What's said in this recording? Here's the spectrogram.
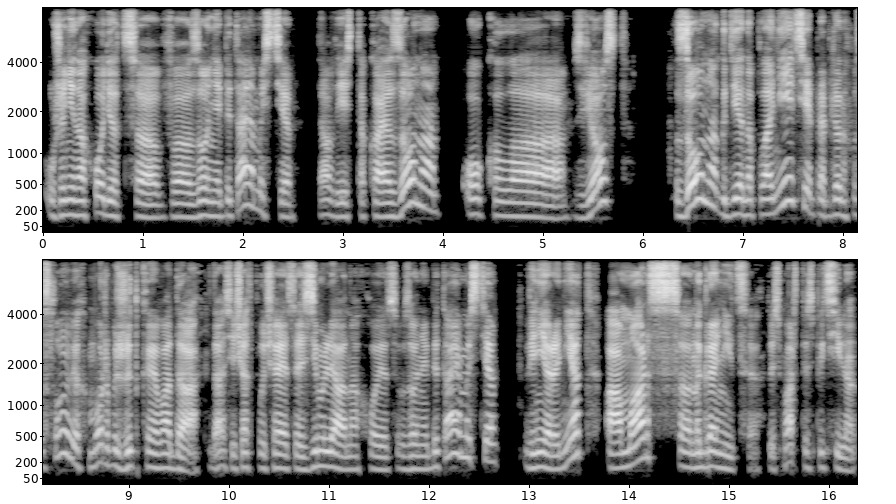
уже не находится в зоне обитаемости. Да, вот есть такая зона около звезд, зона, где на планете при определенных условиях может быть жидкая вода. Да, сейчас, получается, Земля находится в зоне обитаемости, Венеры нет, а Марс э, на границе, то есть Марс перспективен.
